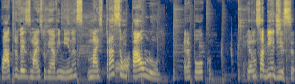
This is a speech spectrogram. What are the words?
quatro vezes mais que eu ganhava em Minas, mas para São Paulo era pouco. Eu não sabia disso.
